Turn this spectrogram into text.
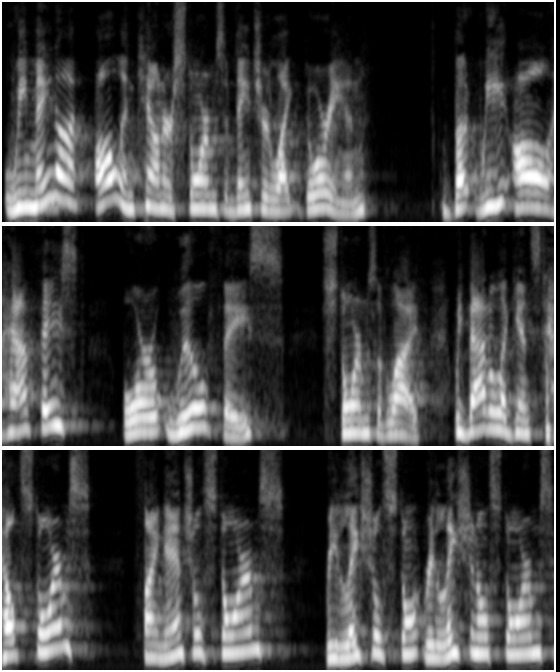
We may not all encounter storms of nature like Dorian, but we all have faced or will face storms of life. We battle against health storms, financial storms, relational, relational storms,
